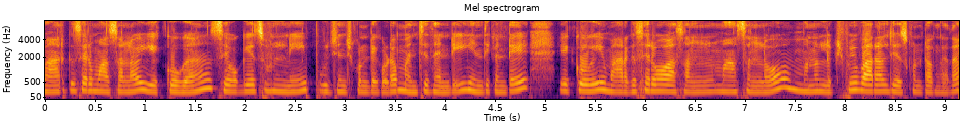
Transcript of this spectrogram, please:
మార్గశిర మాసంలో ఎక్కువగా శివకేశవుల్ని పూజించుకుంటే కూడా మంచిదండి. ఎందుకంటే ఎక్కువగా ఈ మార్గశిర మాసం మాసంలో మనం లక్ష్మీ వారాలు చేసుకుంటాం కదా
